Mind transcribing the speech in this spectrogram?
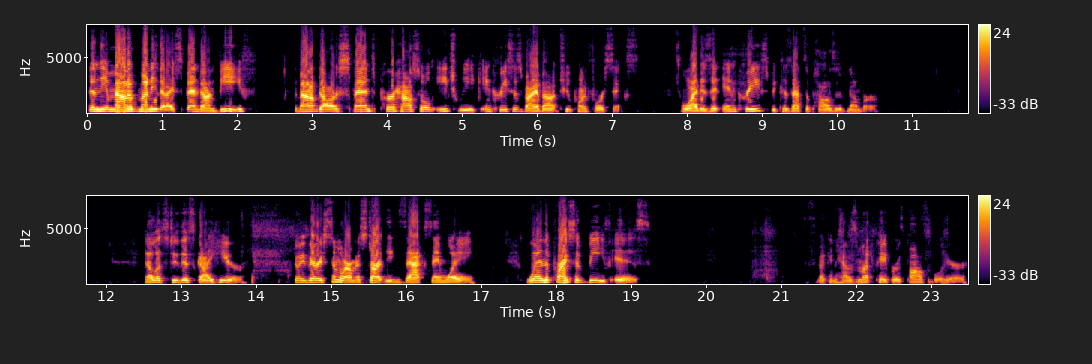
Then the amount of money that I spend on beef, the amount of dollars spent per household each week increases by about 2.46. Why does it increase? Because that's a positive number. Now let's do this guy here. It's going to be very similar. I'm going to start the exact same way. When the price of beef is, if I can have as much paper as possible here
